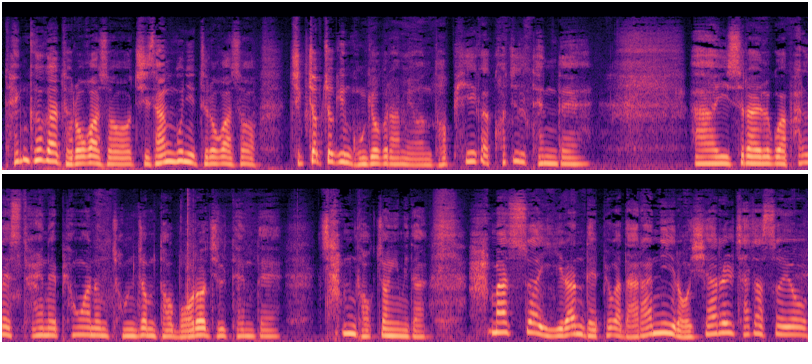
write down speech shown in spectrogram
탱크가 들어가서 지상군이 들어가서 직접적인 공격을 하면 더 피해가 커질 텐데 아, 이스라엘과 팔레스타인의 평화는 점점 더 멀어질 텐데 참 걱정입니다. 하마스와 이란 대표가 나란히 러시아를 찾았어요.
